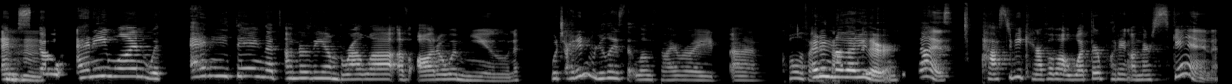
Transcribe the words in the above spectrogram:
And Mhm. so anyone with anything that's under the umbrella of autoimmune, which I didn't realize that low thyroid um qualified. I didn't know that either. does has to be careful about what they're putting on their skin.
